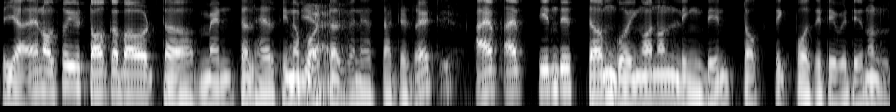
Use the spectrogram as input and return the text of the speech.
Yeah, and also you talk about uh, mental health in a Yeah. podcast when you started, right? yeah. I've I've seen this term going on on LinkedIn, toxic positivity. You know,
